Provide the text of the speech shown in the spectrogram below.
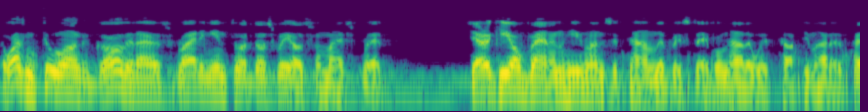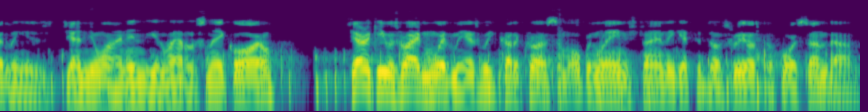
It wasn't too long ago that I was riding in toward Dos Rios for my spread. Cherokee O'Bannon, he runs the town livery stable now that we've talked him out of peddling his genuine Indian rattlesnake oil. Cherokee was riding with me as we cut across some open range trying to get to Dos Rios before sundown.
